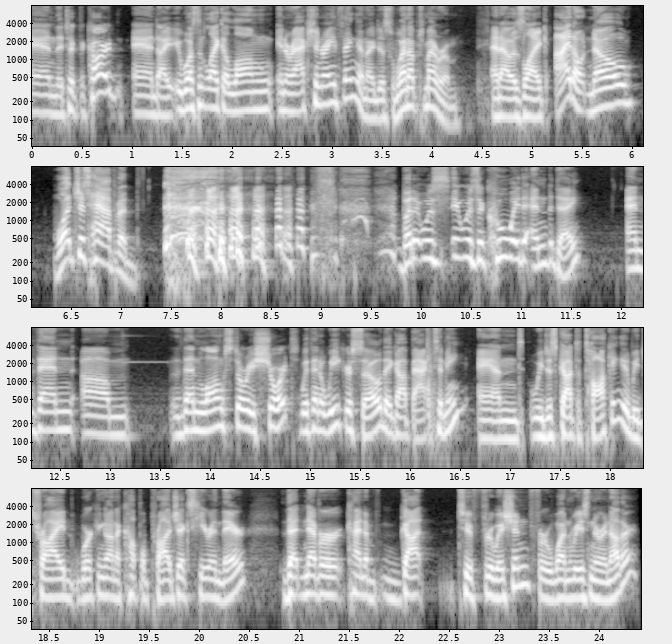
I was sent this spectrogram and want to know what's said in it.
and they took the card, and I it wasn't like a long interaction or anything, and I just went up to my room. And I was like, I don't know what just happened. but it was it was a cool way to end the day. And then um then long story short, within a week or so, they got back to me and we just got to talking and we tried working on a couple projects here and there that never kind of got to fruition for one reason or another.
